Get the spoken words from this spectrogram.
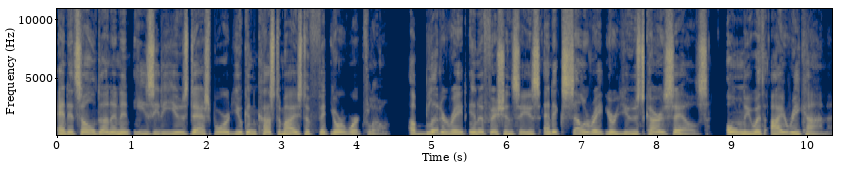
And it's all done in an easy to use dashboard you can customize to fit your workflow. Obliterate inefficiencies and accelerate your used car sales only with iRecon.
